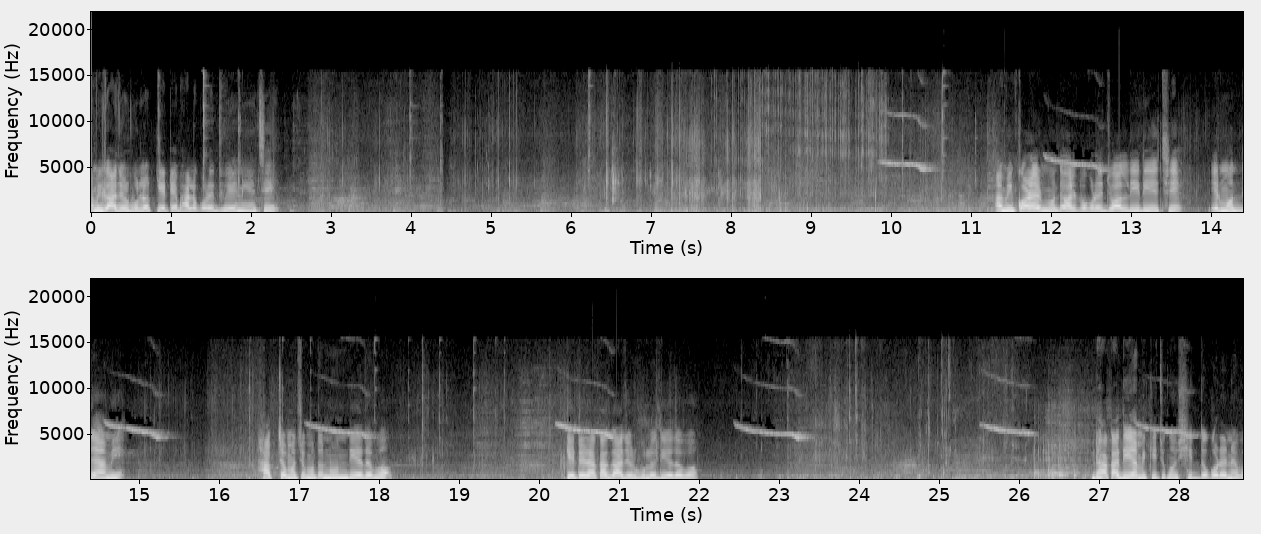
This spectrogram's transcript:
আমি গাজরগুলো কেটে ভালো করে ধুয়ে নিয়েছি। আমি কড়াইয়ের মধ্যে অল্প করে জল দিয়ে দিয়েছি। এর মধ্যে আমি হাফ চামচের মতো নুন দিয়ে দেব। কেটে রাখা গাজরগুলো দিয়ে দেব। ঢাকা দিয়ে আমি কিছুক্ষণ সিদ্ধ করে নেব।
